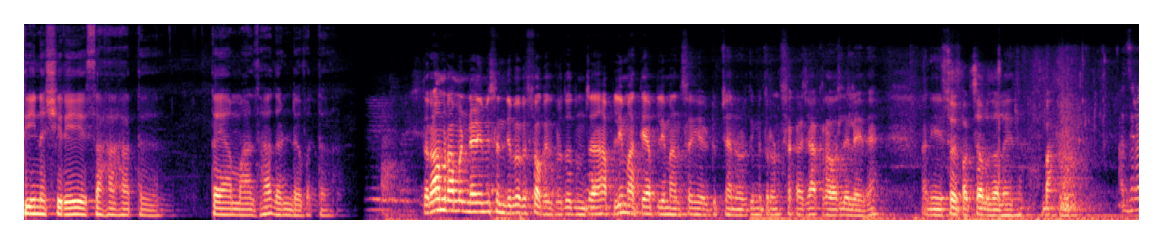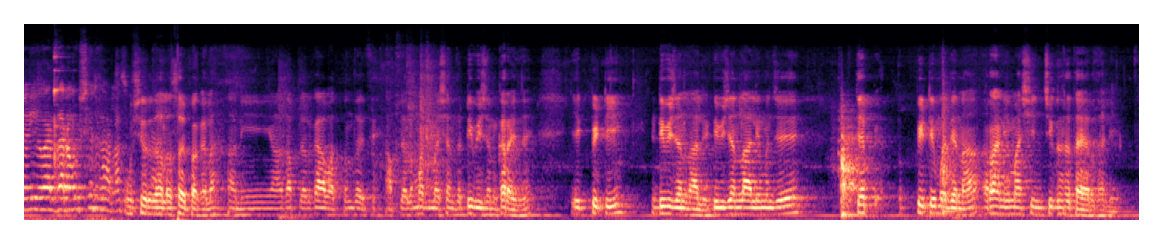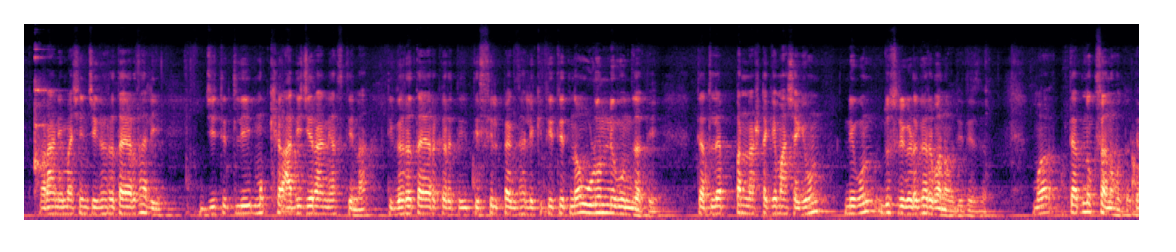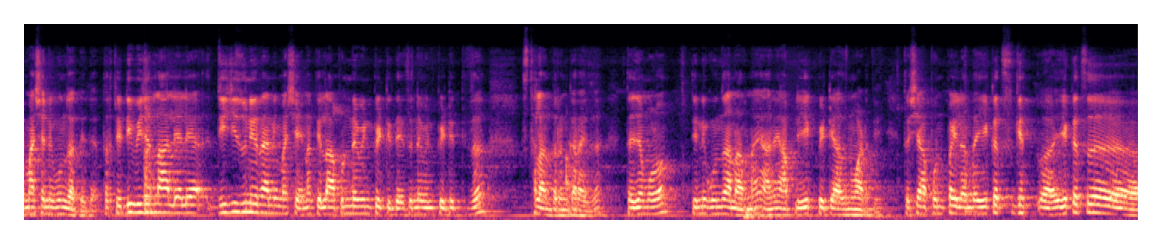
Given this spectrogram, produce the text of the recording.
तीन शिरे सहा हात तया माझा दंडवत. तर राम राम मंडळी मी संदीप बघा स्वागत करतो तुमचं. आपली माती आपली माणसं या यूट्यूब चॅनलवरती मित्रांनो सकाळचे अकरा वाजलेले आहेत आणि स्वयंपाक चालू झाला इथं. रविवार जरा उशीर झाला. उशीर झाला स्वयंपाकाला. आणि आज आपल्याला गावात पण जायचं आहे आपल्याला मधमाशांचं डिव्हिजन करायचं आहे एक पेटी डिव्हिजनला आली. डिव्हिजनला आली म्हणजे त्या पेटीमध्ये ना राणी माशींची घरं तयार झाली. राणी माशींची घरं तयार झाली जी तिथली मुख्य आधीची राणी असते ना ती घरं तयार करते ती सील पॅक झाली की ती तिथनं उडून निघून जाते. त्यातल्या पन्नास टक्के माश्या घेऊन निघून दुसरीकडे घर बनवते तिचं. मग त्यात नुकसान होतं ते माश्या निघून जाते त्या. तर ते डिव्हिजनला आलेल्या जी जी जुनी राणी माशी आहे ना तिला आपण नवीन पेटी द्यायचं नवीन पेटीत तिचं स्थलांतरण करायचं. त्याच्यामुळं ते निघून जाणार नाही आणि आपली एक पेटी अजून वाढते. तशी आपण पहिल्यांदा एकच घेत एकच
